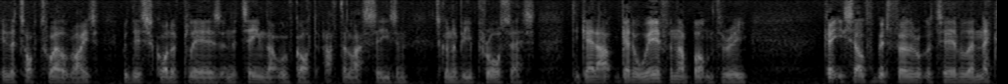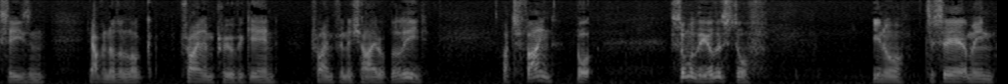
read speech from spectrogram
in the top 12, right? With this squad of players and the team that we've got after last season, it's going to be a process to get out, get away from that bottom three, get yourself a bit further up the table, and next season you have another look, try and improve again, try and finish higher up the league. That's fine, but some of the other stuff, you know, to say, I mean,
